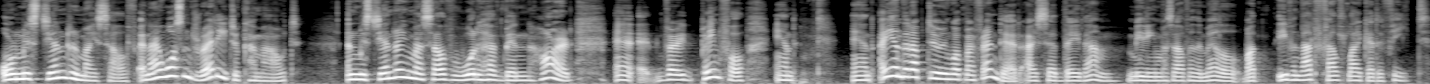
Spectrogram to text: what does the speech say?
or misgender myself, and I wasn't ready to come out. And misgendering myself would have been hard and very painful. And and I ended up doing what my friend did. I said they, them, meeting myself in the middle, but even that felt like a defeat.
